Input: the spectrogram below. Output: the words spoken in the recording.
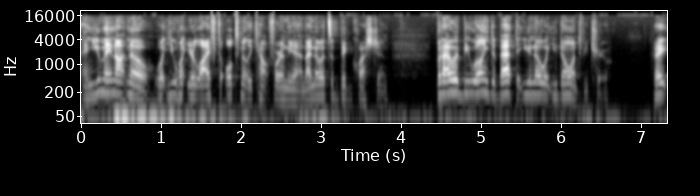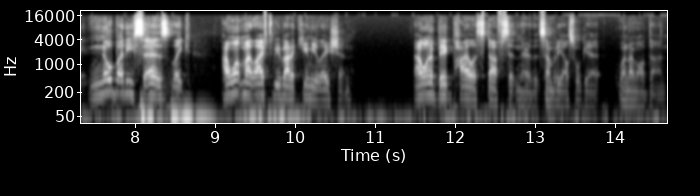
and you may not know what you want your life to ultimately count for in the end. I know it's a big question, but I would be willing to bet that you know what you don't want to be true, right? Nobody says, like, I want my life to be about accumulation. I want a big pile of stuff sitting there that somebody else will get when I'm all done.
